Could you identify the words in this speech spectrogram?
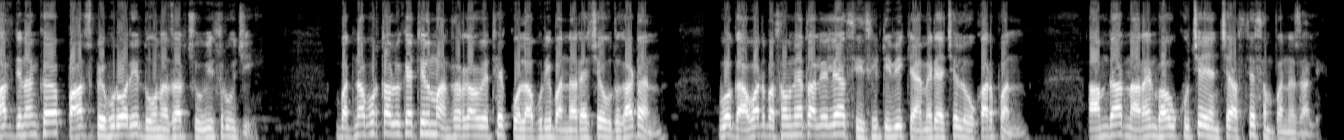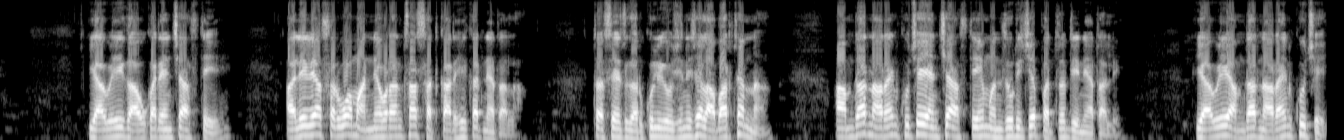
आज दिनांक पाच फेब्रुवारी दोन हजार चोवीस रोजी. बदनापूर तालुक्यातील मांजरगाव येथे कोल्हापुरी बंधाऱ्याचे उद्घाटन व गावात बसवण्यात आलेल्या सीसीटीव्ही कॅमेऱ्याचे लोकार्पण आमदार नारायणभाऊ कुचे यांच्या हस्ते संपन्न झाले. यावेळी गावकऱ्यांच्या हस्ते आलेल्या सर्व मान्यवरांचा सत्कारही करण्यात आला. तसेच घरकुल योजनेच्या लाभार्थ्यांना आमदार नारायण कुचे यांच्या हस्ते मंजुरीचे पत्र देण्यात आले. यावेळी आमदार नारायण कुचे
